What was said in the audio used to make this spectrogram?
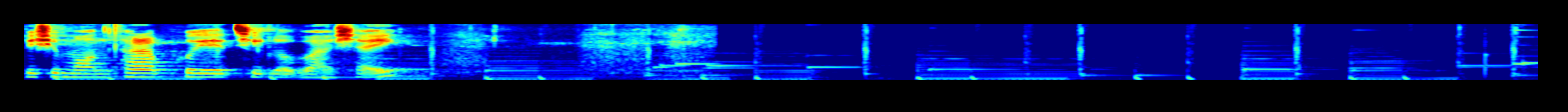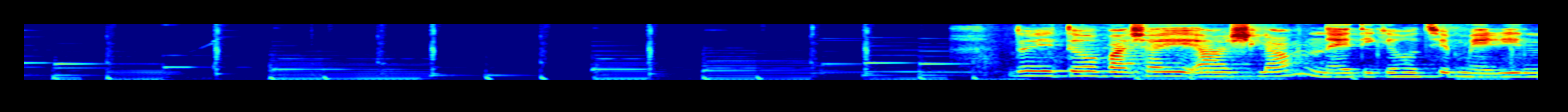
বেশি মন খারাপ হয়েছিল বাসায়। তো এই তো বাসায় আসলাম। এদিকে হচ্ছে মেরিন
